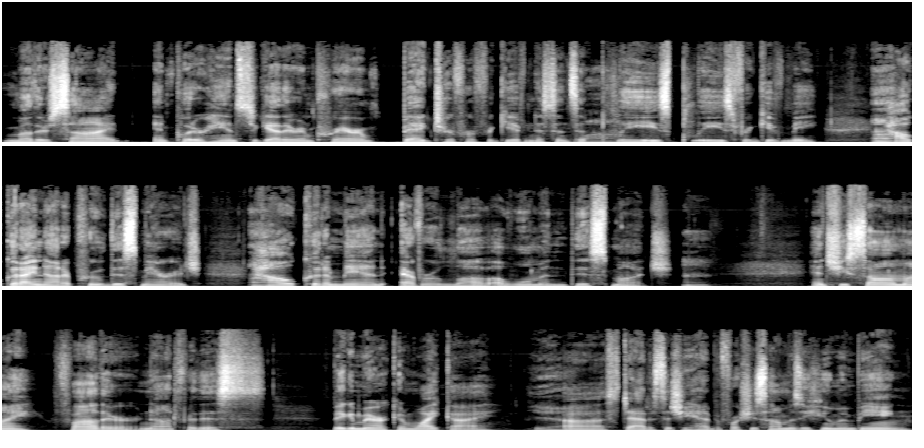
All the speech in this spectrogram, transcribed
mother's side and put her hands together in prayer and begged her for forgiveness and said please please forgive me. Uh. How could i not approve this marriage? Uh. How could a man ever love a woman this much? Mm. And she saw my father not for this big american white guy Yeah. uh, status that she had before. She saw him as a human being,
